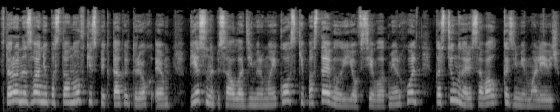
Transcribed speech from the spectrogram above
Второе название постановки – спектакль трех М. Пьесу написал Владимир Маяковский, поставил ее Всеволод Мирхольд, костюмы нарисовал Казимир Малевич.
